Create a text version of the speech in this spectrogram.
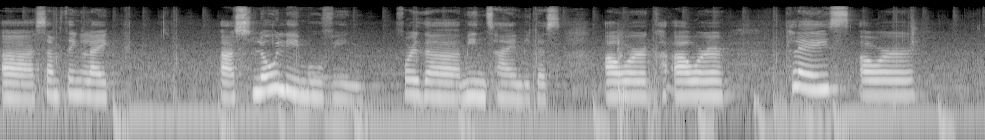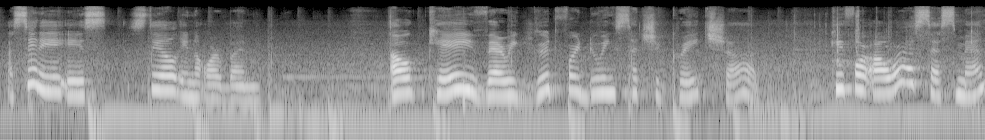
uh, something like uh, slowly moving for the meantime because our our place, our uh, city is still in urban. Okay, very good for doing such a great job. Okay, for our assessment,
